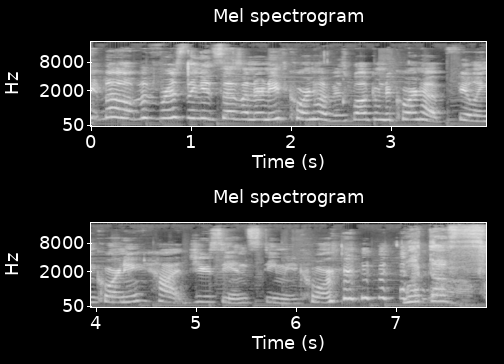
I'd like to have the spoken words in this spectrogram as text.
Wait, no, the first thing it says underneath Cornhub is Welcome to Cornhub. Feeling corny, hot, juicy, and steamy corn. What the f?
